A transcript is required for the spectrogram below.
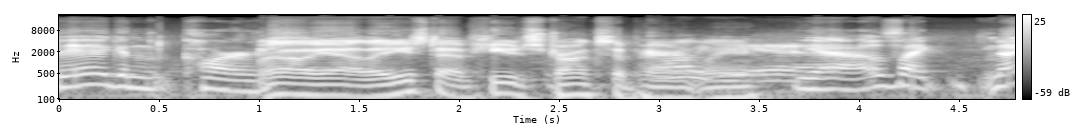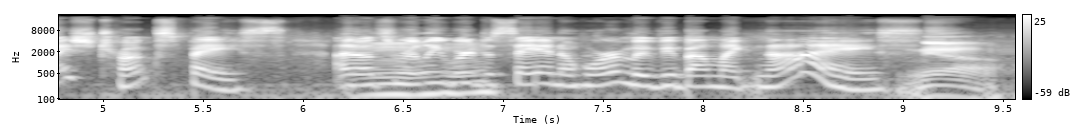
big in the cars. Oh yeah, they used to have huge trunks apparently. Oh, apparently. yeah. yeah, I was like, nice trunk space. I know it's really weird to say in a horror movie, but I'm like, nice. Yeah.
